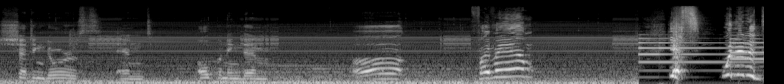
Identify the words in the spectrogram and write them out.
shutting doors and opening them. Oh, 5 a.m. Yes, we did it!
